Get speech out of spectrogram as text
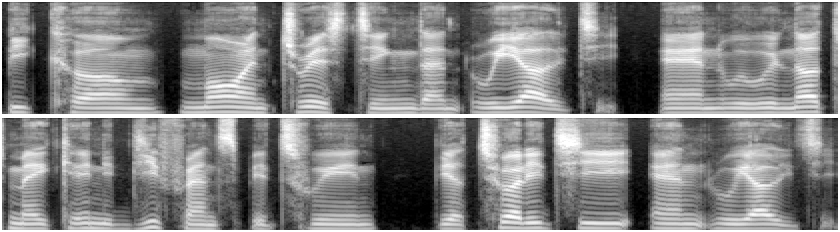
become more interesting than reality and we will not make any difference between virtuality and reality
